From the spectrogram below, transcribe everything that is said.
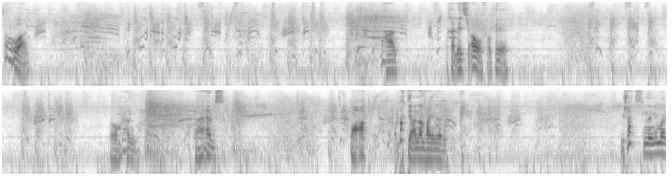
So, Mann. Das lädt sich auf, okay. Oh Mann. Bams. Boah. Was macht die anderen beiden denn? Wie schafft es denn immer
